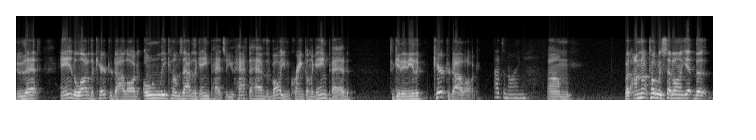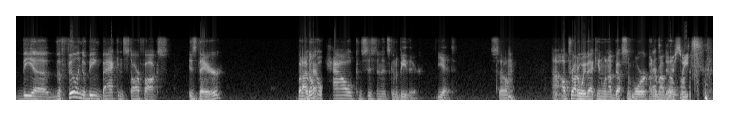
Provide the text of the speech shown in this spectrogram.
do that. And a lot of the character dialogue only comes out of the gamepad so you have to have the volume cranked on the gamepad to get any of the character dialogue. That's annoying. um, but I'm not totally settled on it yet. The the uh, the feeling of being back in Star Fox is there, but I don't know how consistent it's going to be there yet. So Hmm. uh, I'll try to weigh back in when I've got some more under That's my belt. on it. bittersweet.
